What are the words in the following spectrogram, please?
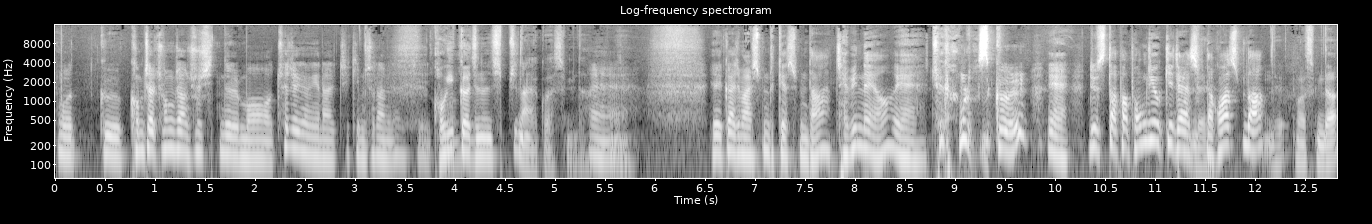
뭐그 검찰총장 출신들 뭐 최재경이랄지 김수남이랄지 거기까지는 쉽지는 않을 것 같습니다. 네. 네. 여기까지 말씀 듣겠습니다. 재밌네요. 예. 최강 로스쿨. 예. 뉴스타파 봉지욱 기자였습니다. 네. 고맙습니다. 네, 고맙습니다.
